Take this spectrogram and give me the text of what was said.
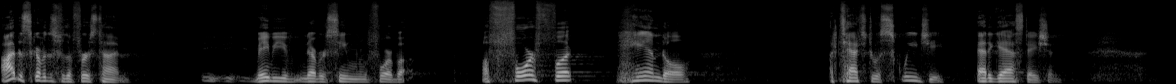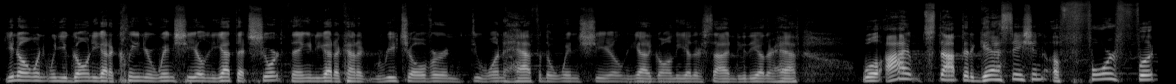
I discovered this for the first time. Maybe you've never seen one before, but a four foot handle attached to a squeegee at a gas station. You know, when, when you go and you got to clean your windshield and you got that short thing and you got to kind of reach over and do one half of the windshield and you got to go on the other side and do the other half. Well, I stopped at a gas station, a four foot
